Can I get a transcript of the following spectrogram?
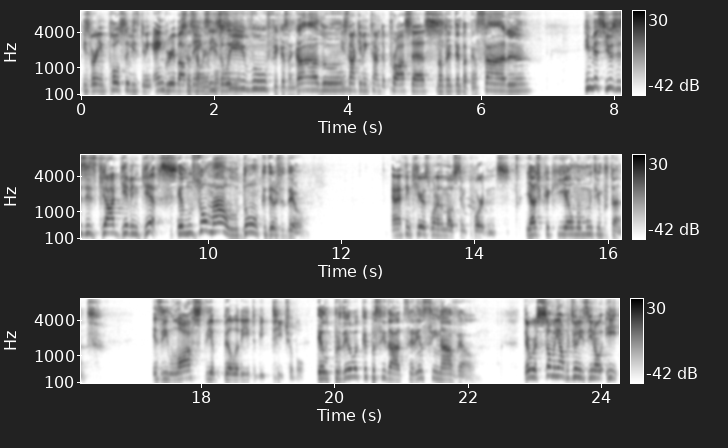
he's very impulsive. He's getting angry about things easily. fica zangado, He's not giving time to process. não tem tempo a pensar. He misuses his God-given gifts. Ele usou mal o dom que Deus lhe deu. And I think here's one of the most important E acho que aqui é uma muito importante. is he lost the ability to be teachable. Ele perdeu a capacidade de ser ensinável. There were so many opportunities, you know, he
